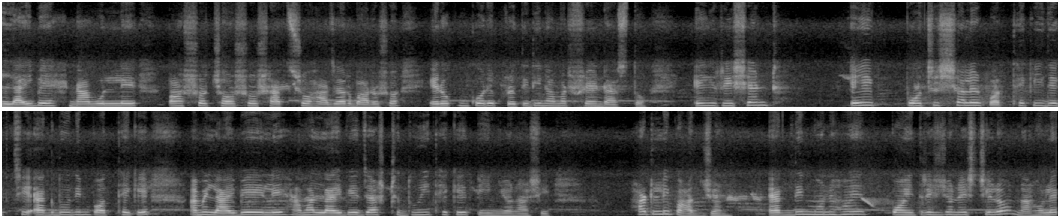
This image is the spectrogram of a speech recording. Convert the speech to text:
লাইভে না বললে পাঁচশো, ছশো, সাতশো, হাজার, বারোশো এরকম করে প্রতিদিন আমার ফ্রেন্ড আসতো। এই রিসেন্ট এই পঁচিশ সালের পর থেকেই দেখছি, এক দুদিন পর থেকে আমি লাইভে এলে আমার লাইভে জাস্ট দুই থেকে তিনজন আসে হার্ডলি পাঁচজন একদিন মনে হয় পঁয়ত্রিশ জন এসছিল, না হলে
